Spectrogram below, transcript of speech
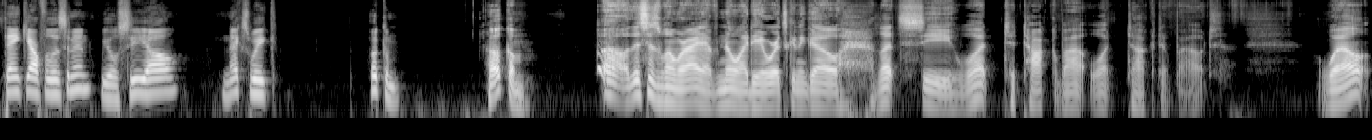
thank y'all for listening. We will see y'all next week. Hook 'em. Hook 'em. Oh, this is one where I have no idea where it's going to go. Let's see what to talk about. What talked about. Well,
